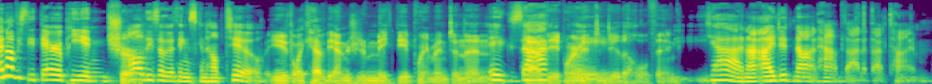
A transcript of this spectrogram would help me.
and obviously therapy and Sure. all these other things can help too You need to like have the energy to make the appointment and then have the appointment and Exactly. do the whole thing. yeah and I, I did not have that at that time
